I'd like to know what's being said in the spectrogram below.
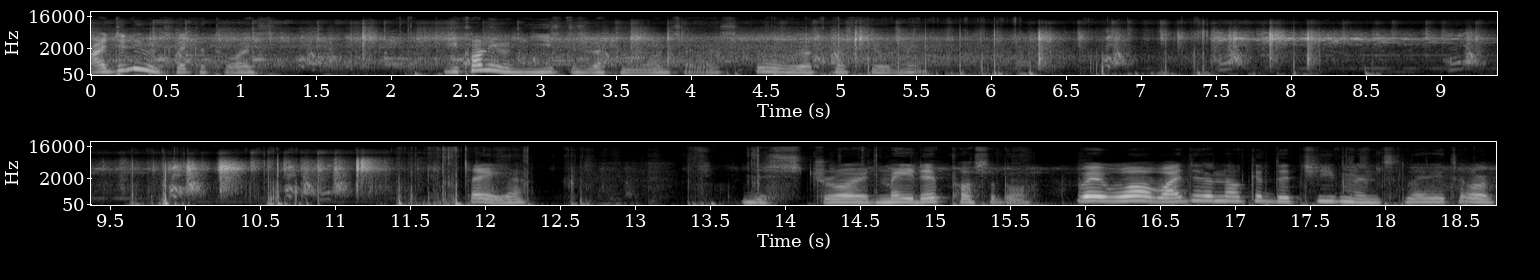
I didn't even click it twice. You can't even use this weapon once, I guess. Oh, that have killed me. There you go. Destroyed. Made it possible. Wait, what? Why did I not get the achievements later on?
